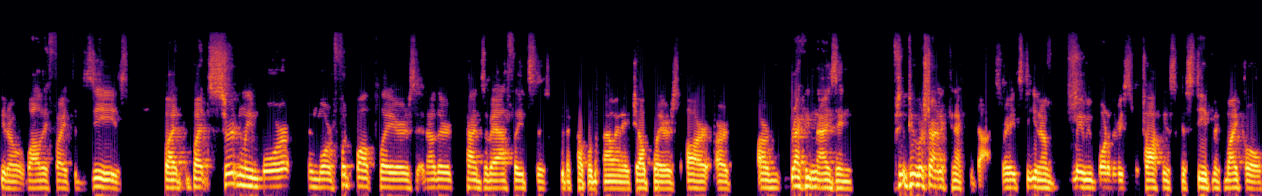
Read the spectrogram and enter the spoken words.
you know, while they fight the disease. But but certainly more and more football players and other kinds of athletes, there's been a couple now NHL players are are are recognizing people are starting to connect the dots, right? It's, you know, maybe one of the reasons we're talking is because Steve McMichael,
